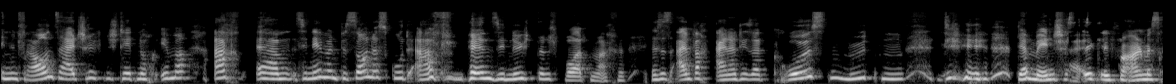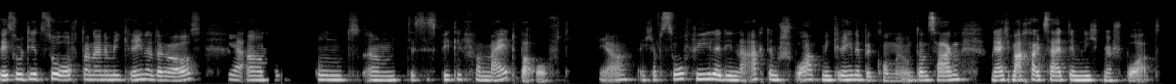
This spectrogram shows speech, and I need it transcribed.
in den Frauenzeitschriften steht noch immer, ach, ähm, sie nehmen besonders gut ab, wenn sie nüchtern Sport machen. Das ist einfach einer dieser größten Mythen die, der Menschheit. Wirklich, vor allem, es resultiert so oft an einer Migräne daraus. Ja. Ähm, und ähm, das ist wirklich vermeidbar oft. Ja, ich habe so viele, die nach dem Sport Migräne bekommen und dann sagen, ja, ich mache halt seitdem nicht mehr Sport.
